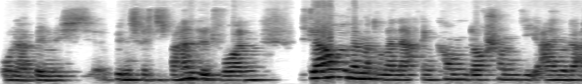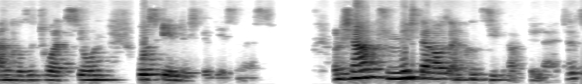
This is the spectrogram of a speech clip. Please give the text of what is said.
oder bin ich, bin ich richtig behandelt worden? Ich glaube, wenn man darüber nachdenkt, kommen doch schon die ein oder andere Situation, wo es ähnlich gewesen ist. Und ich habe für mich daraus ein Prinzip abgeleitet,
